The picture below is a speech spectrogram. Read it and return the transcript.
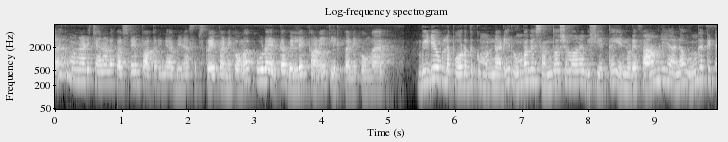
அதுக்கு முன்னாடி சேனலை ஃபஸ்ட் டைம் பார்க்குறீங்க அப்படின்னா சப்ஸ்கிரைப் பண்ணிக்கோங்க. கூட இருக்க பெல்லைக்கானே கிளிக் பண்ணிக்கோங்க. வீடியோக்குள்ளே போகிறதுக்கு முன்னாடி ரொம்பவே சந்தோஷமான விஷயத்தை என்னுடைய ஃபேமிலியான உங்ககிட்ட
